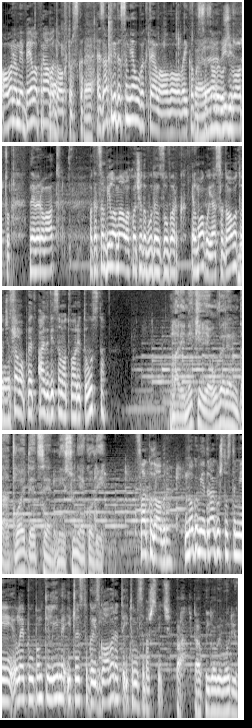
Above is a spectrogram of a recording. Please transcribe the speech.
Ova nam je bela prava Da. doktorska. Da. E, znate vi da sam ja uvek tela ovo, ovaj, kako Pa se e, zove u vidiš. životu? Neverovatno. Pa kad sam bila mala, hoću da budem zubarka. Jel mogu ja sad ovo? To će Može. samo, pet, ajde vi samo otvorite usta. Mariniki je uveren da dvoje dece nisu njegovi. Svako dobro. Mnogo mi je drago što ste mi lepo upamtili ime i često ga izgovarate i to mi se baš sviđa. Pa, tako ima memoriju.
